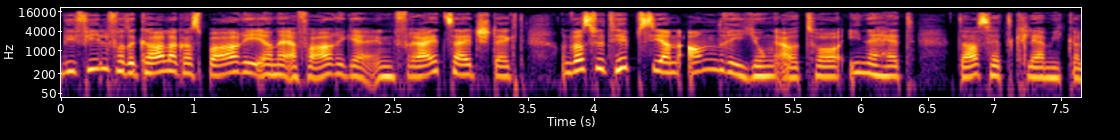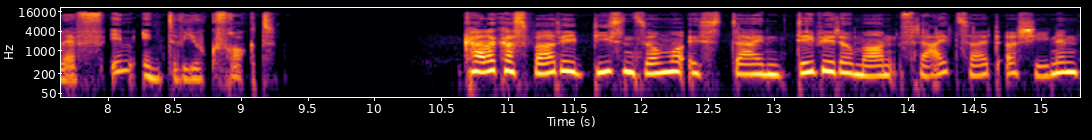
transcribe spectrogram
wie viel von der Carla Gaspari ihren Erfahrungen in Freizeit steckt und was für Tipps sie an andere Jungautorinnen hat, das hat Claire Mikalev im Interview gefragt. Carla Kaspari, diesen Sommer ist dein Debütroman Freizeit erschienen.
